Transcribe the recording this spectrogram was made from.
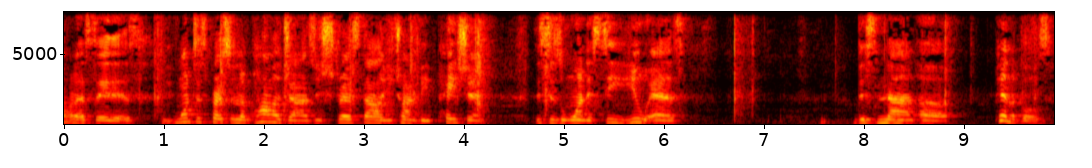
How would I say this? You want this person to apologize. You're stressed out. You're trying to be patient. This is one to see you as this nine uh, of pentacles.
